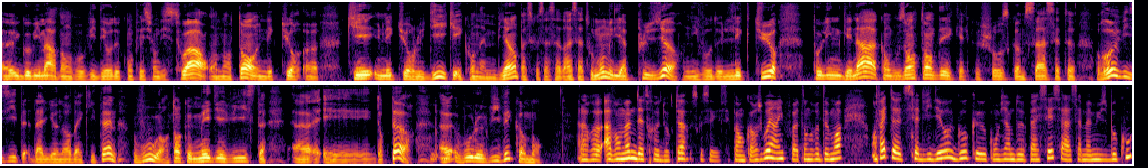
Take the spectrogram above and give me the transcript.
Euh, Hugo Bimard, dans vos vidéos de confession d'histoire, on entend une lecture euh, qui est une lecture ludique et qu'on aime bien parce que ça s'adresse à tout le monde. Mais il y a plusieurs niveaux de lecture. Pauline Guéna, quand vous entendez quelque chose comme ça, cette revisite d'Aliénor d'Aquitaine, vous, en tant que médiéviste euh, et docteur, euh, vous le vivez comment? Alors avant même d'être docteur, parce que c'est pas encore joué, hein, il faut attendre deux mois. En fait, cette vidéo Hugo que qu'on vient de passer, ça, ça m'amuse beaucoup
